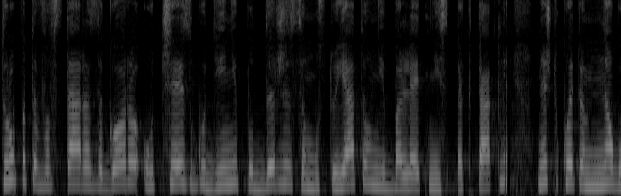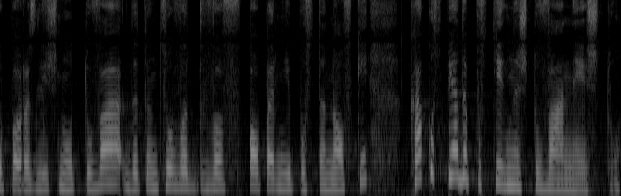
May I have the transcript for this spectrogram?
трупата в Стара Загора от 6 години поддържа самостоятелни балетни спектакли, нещо, което е много по-различно от това да танцуват в оперни постановки. Как успя да постигнеш това нещо?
